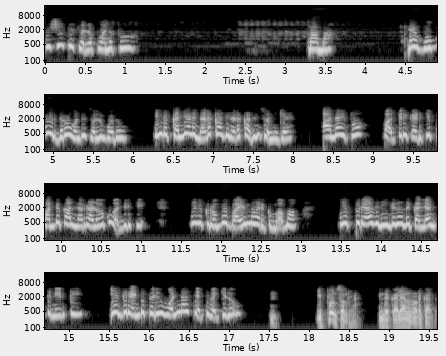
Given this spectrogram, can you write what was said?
விஷயத்த சொல்ல போனப்போ மாமா நான் ஒவ்வொரு தடவை வந்து சொல்லும் போதும் இந்த கல்யாணம் நடக்காது நடக்காதுன்னு சொன்னீங்க. ஆனா இப்போ பத்திரிக்கை அடிச்சு பந்தக்கால் நடுற அளவுக்கு வந்துடுச்சு. எனக்கு ரொம்ப பயமா இருக்கு மாமா. எப்படியாவது நீங்க தான் அந்த கல்யாணத்தை நிறுத்தி எங்க ரெண்டு பேரையும் ஒன்னா சேர்த்து வைக்கணும். இப்போ சொல்றேன். இந்த கல்யாணம் நடக்காது.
